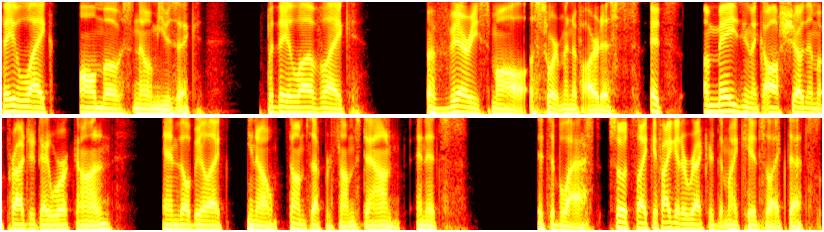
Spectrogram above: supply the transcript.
They like almost no music, but they love like a very small assortment of artists. It's amazing. Like I'll show them a project I worked on and they'll be like, you know, thumbs up or thumbs down and it's it's a blast. So it's like if I get a record that my kids like, that's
